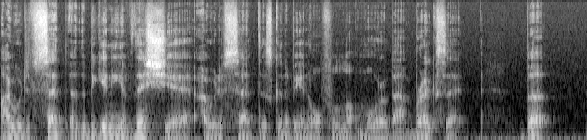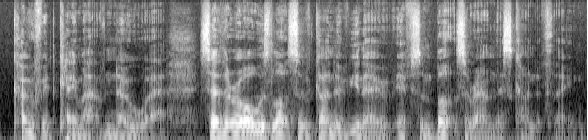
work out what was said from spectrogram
I would have said at the beginning of this year, I would have said there's going to be an awful lot more about Brexit. But COVID came out of nowhere. So there are always lots of kind of, you know, ifs and buts around this kind of thing.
